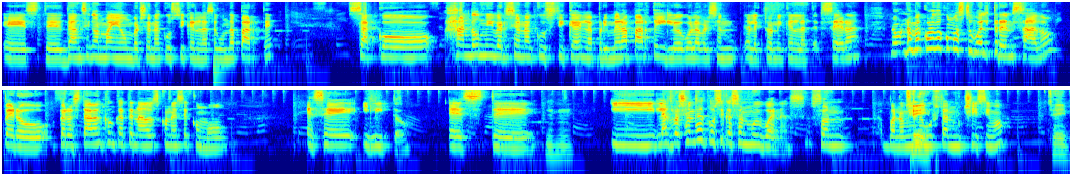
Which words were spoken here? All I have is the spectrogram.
este, Dancing on My Own versión acústica en la segunda parte. Sacó Handle Me versión acústica en la primera parte y luego la versión electrónica en la tercera. No, no me acuerdo cómo estuvo el trenzado, pero, pero estaban concatenados con ese como ese hilito. Este. Y las versiones acústicas son muy buenas. Son, bueno, a mí me gustan muchísimo. Sí.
